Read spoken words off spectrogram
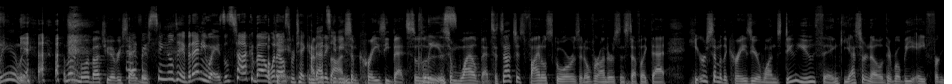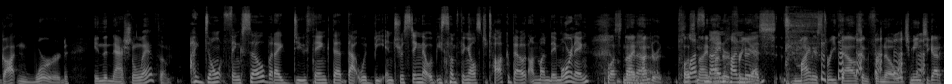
Really? I learn more about you every segment. Every single day. But, anyways, let's talk about what else we're taking I'm bets gonna give you some crazy bets. So Please. some wild bets. It's not just final scores and over unders and stuff like that. Here are some of the crazier ones. Do you think, yes or no, there will be a forgotten word in the national anthem? I don't think so, but I do think that that would be interesting. That would be something else to talk about on Monday morning. Plus But, uh, 900. plus plus 900, for yes, minus 3,000 for no, which means you got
